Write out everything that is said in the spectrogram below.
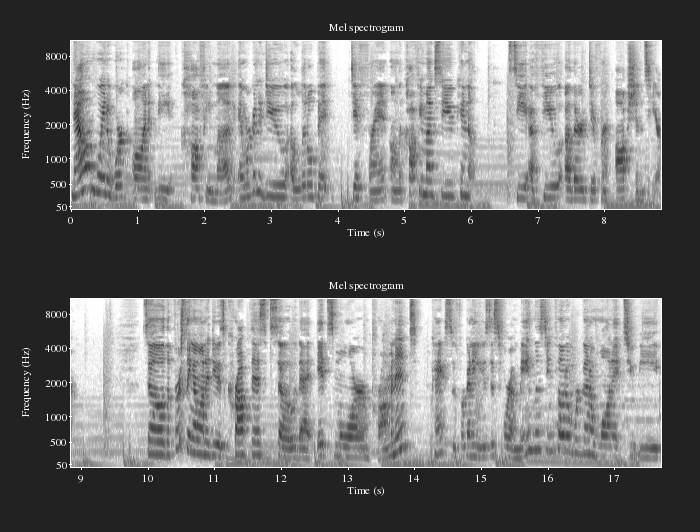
Now I'm going to work on the coffee mug and we're going to do a little bit different on the coffee mug so you can see a few other different options here. So the first thing I wanna do is crop this so that it's more prominent. Okay, so if we're gonna use this for a main listing photo, we're gonna want it to be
